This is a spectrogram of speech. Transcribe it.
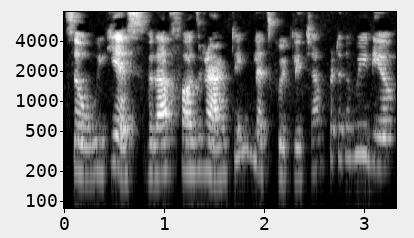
So yes, without further ranting, let's quickly jump into the video.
